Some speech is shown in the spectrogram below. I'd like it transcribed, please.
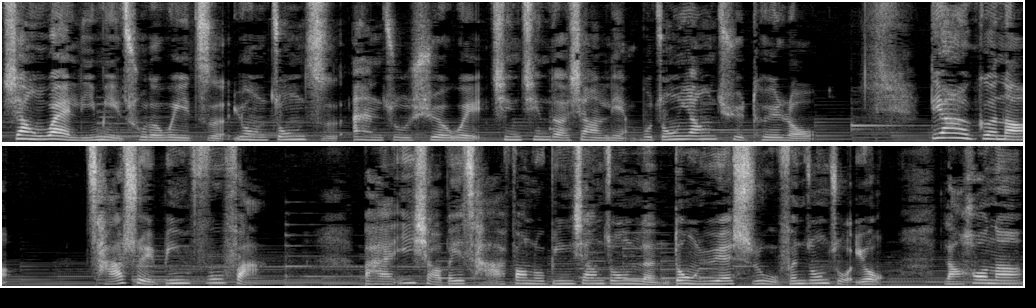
向外厘米处的位置，用中指按住穴位，轻轻的向脸部中央去推揉。第二个呢，茶水冰敷法。把一小杯茶放入冰箱中冷冻约十五分钟左右，然后呢，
